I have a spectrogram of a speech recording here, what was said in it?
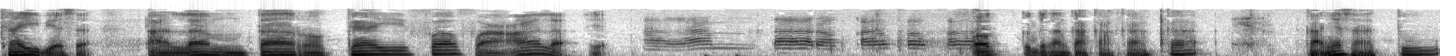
Kai biasa. Alam taro kaifa fa'ala. Ya. alam tara kaifa Oh, fa'ala jangan kakak-kakak. Kaknya satu.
